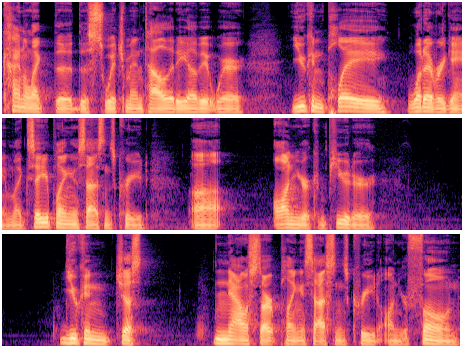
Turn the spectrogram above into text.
kind of like the the Switch mentality of it, where you can play whatever game. Like, say you're playing Assassin's Creed uh, on your computer, you can just now start playing Assassin's Creed on your phone,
